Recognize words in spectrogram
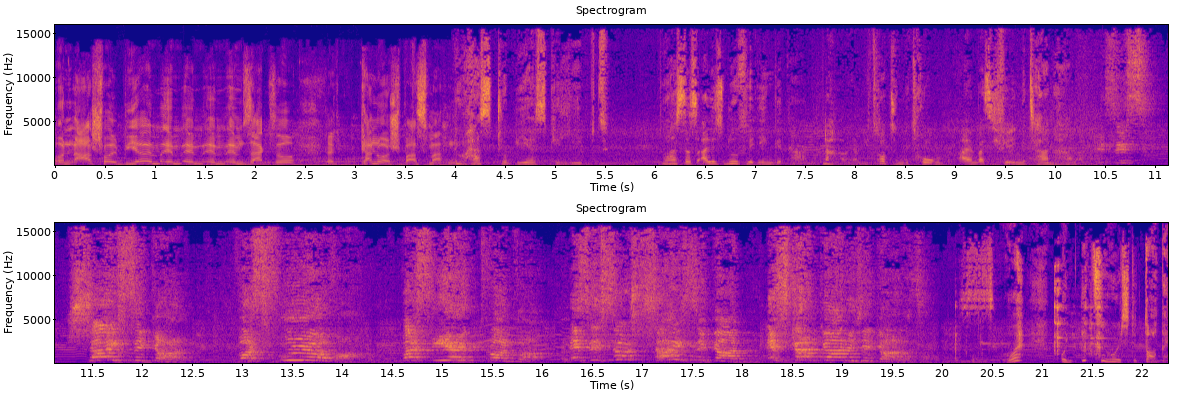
und einen Arsch voll Bier im, im, im, im, im Sack. So. Das kann nur Spaß machen. Du hast Tobias geliebt. Du hast das alles nur für ihn getan. Na, aber ich habe mich trotzdem betrogen, allem, was ich für ihn getan habe. Es ist scheißegal, was früher war, was irgendwann war. Es ist so scheißegal. Es kann gar nicht egal sein. So, und jetzt holst du Torte.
